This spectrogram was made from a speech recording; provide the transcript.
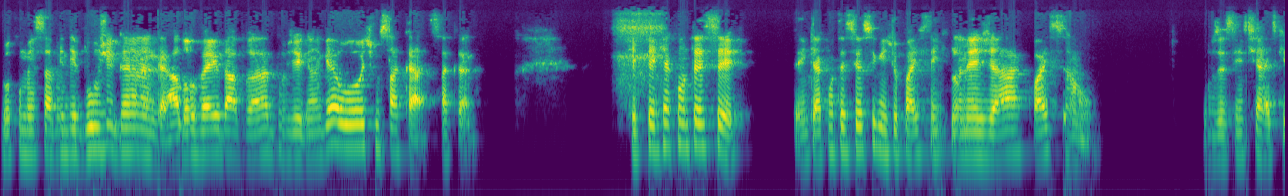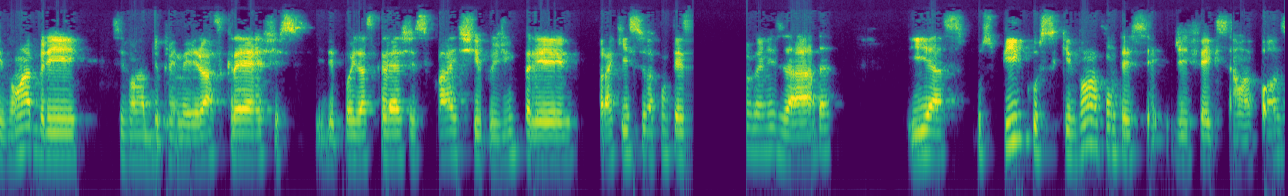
vou começar a vender bugiganga. Alô, velho da van, bugiganga é o último sacado, sacana. O que, tem que acontecer? Tem que acontecer o seguinte, o país tem que planejar quais são os essenciais que vão abrir, se vão abrir primeiro as creches, e depois das creches, quais tipos de emprego, para que isso aconteça organizada e as, os picos que vão acontecer de infecção após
